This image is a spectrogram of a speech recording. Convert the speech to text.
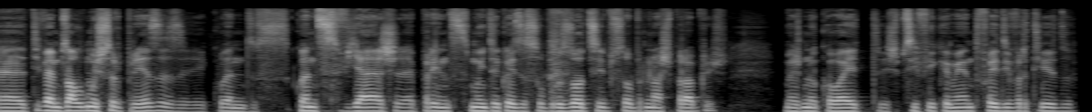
Uh, tivemos algumas surpresas e quando se, quando se viaja aprende-se muita coisa sobre os outros e sobre nós próprios, mas no Kuwait especificamente foi divertido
